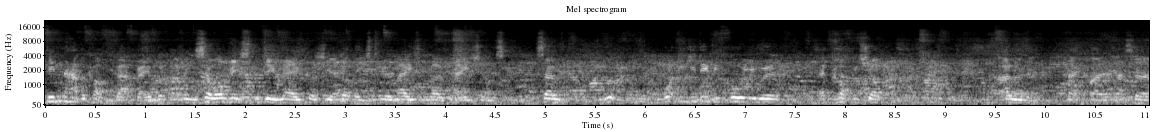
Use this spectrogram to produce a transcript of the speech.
didn't have a coffee background, but I mean, so obviously do now because you've got these two amazing locations. So what, what did you do before you were a coffee shop owner? That kind of, that's a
